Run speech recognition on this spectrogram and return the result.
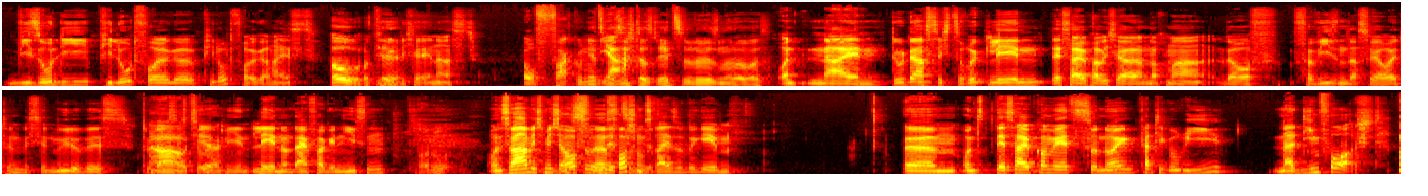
wieso die Pilotfolge Pilotfolge heißt. Oh, okay. Wenn du dich erinnerst. Oh fuck, und jetzt ja. muss ich das Rätsel lösen, oder was? Und nein, du darfst dich zurücklehnen. Deshalb habe ich ja nochmal darauf verwiesen, dass du ja heute ein bisschen müde bist. Du ah, darfst dich zurücklehnen und einfach genießen. Oh, und zwar habe ich mich auf so äh, Forschungsreise begeben. Ähm, und deshalb kommen wir jetzt zur neuen Kategorie. Nadim forscht.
